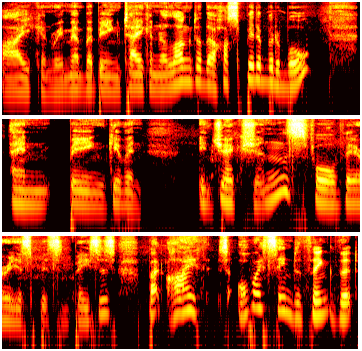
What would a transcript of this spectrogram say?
I can remember being taken along to the hospitable and being given injections for various bits and pieces. But I th- always seem to think that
